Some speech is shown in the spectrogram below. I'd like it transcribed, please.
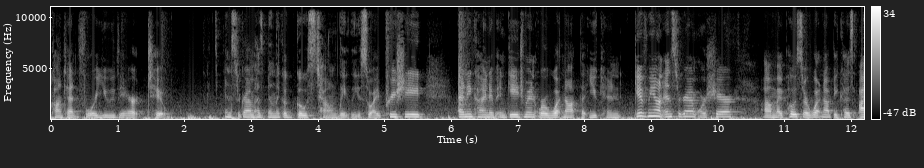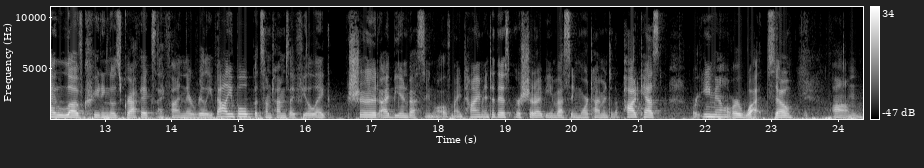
content for you there too. Instagram has been like a ghost town lately, so I appreciate any kind of engagement or whatnot that you can give me on Instagram or share um, my posts or whatnot because I love creating those graphics. I find they're really valuable, but sometimes I feel like, should I be investing all of my time into this or should I be investing more time into the podcast or email or what? So, um,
